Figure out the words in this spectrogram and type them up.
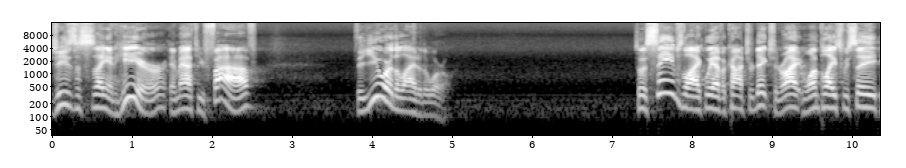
Jesus is saying here in Matthew 5 that you are the light of the world. So it seems like we have a contradiction, right? In one place we see,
